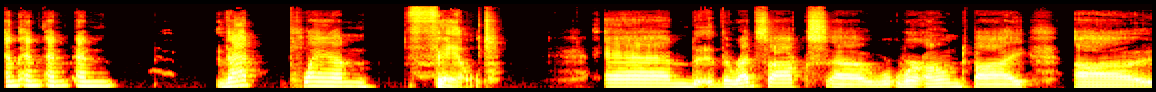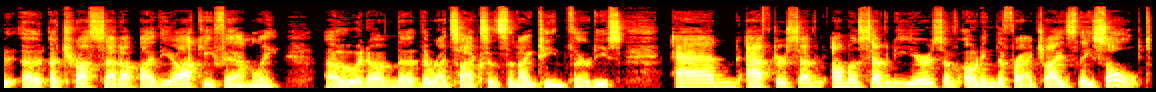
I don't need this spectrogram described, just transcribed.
and and and and that plan failed, and the Red Sox uh, were owned by uh, a, a, trust set up by the Yawkey family, uh, who had owned the, the Red Sox since the 1930s. And after seven, almost 70 years of owning the franchise, they sold.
